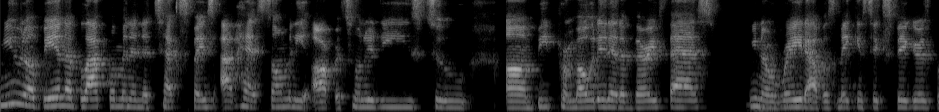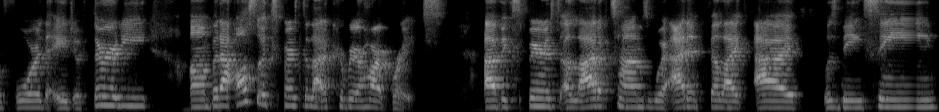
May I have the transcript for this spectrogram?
you know, being a black woman in the tech space, I've had so many opportunities to um, be promoted at a very fast, you know, rate. I was making six figures before the age of 30. Um, but I also experienced a lot of career heartbreaks. I've experienced a lot of times where I didn't feel like I was being seen.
